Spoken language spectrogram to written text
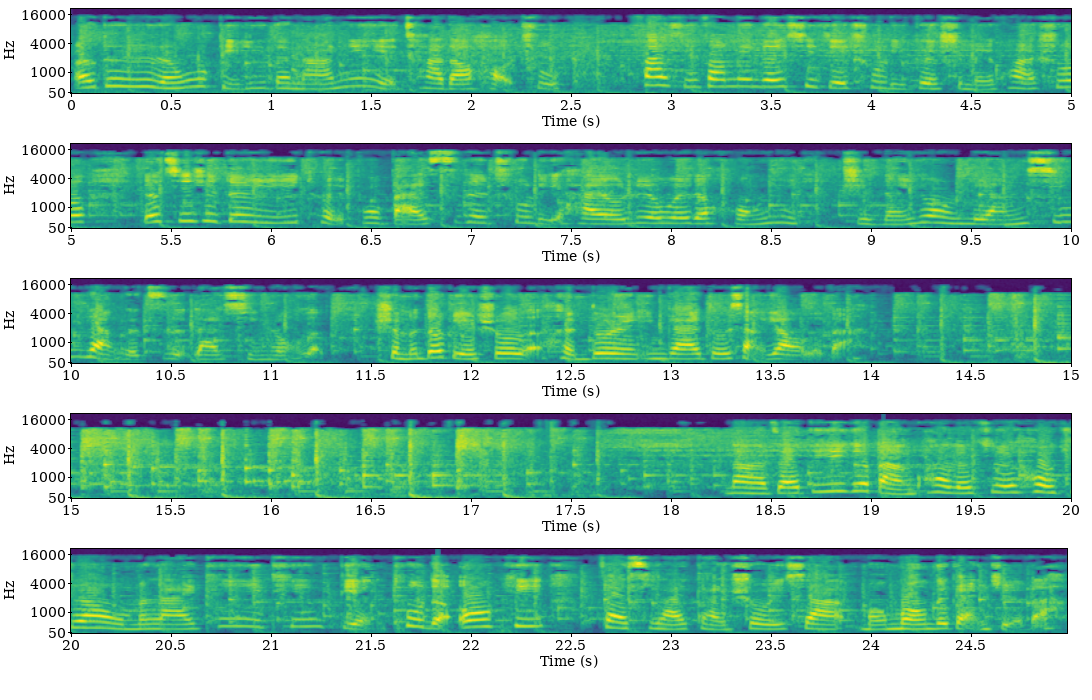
而对于人物比例的拿捏也恰到好处。发型方面的细节处理更是没话说，尤其是对于腿部白丝的处理，还有略微的红晕，只能用“良心”两个字来形容了。什么都别说了，很多人应该都想要了吧？那在第一个板块的最后，就让我们来听一听点兔的 OP，再次来感受一下萌萌的感觉吧。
